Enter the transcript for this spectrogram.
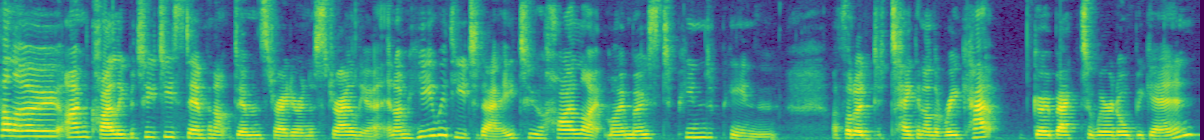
Hello, I'm Kylie Bertucci, Stampin' Up! demonstrator in Australia, and I'm here with you today to highlight my most pinned pin. I thought I'd take another recap, go back to where it all began,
